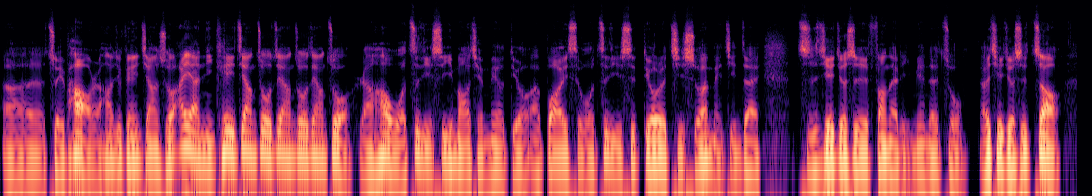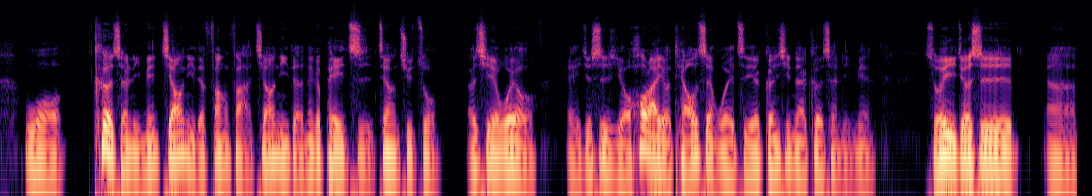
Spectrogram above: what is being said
呃嘴炮，然后就跟你讲说，哎呀，你可以这样做，这样做，这样做。然后我自己是一毛钱没有丢啊，不好意思，我自己是丢了几十万美金在直接就是放在里面在做，而且就是照我课程里面教你的方法，教你的那个配置这样去做。而且我有哎，就是有后来有调整，我也直接更新在课程里面。所以就是呃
